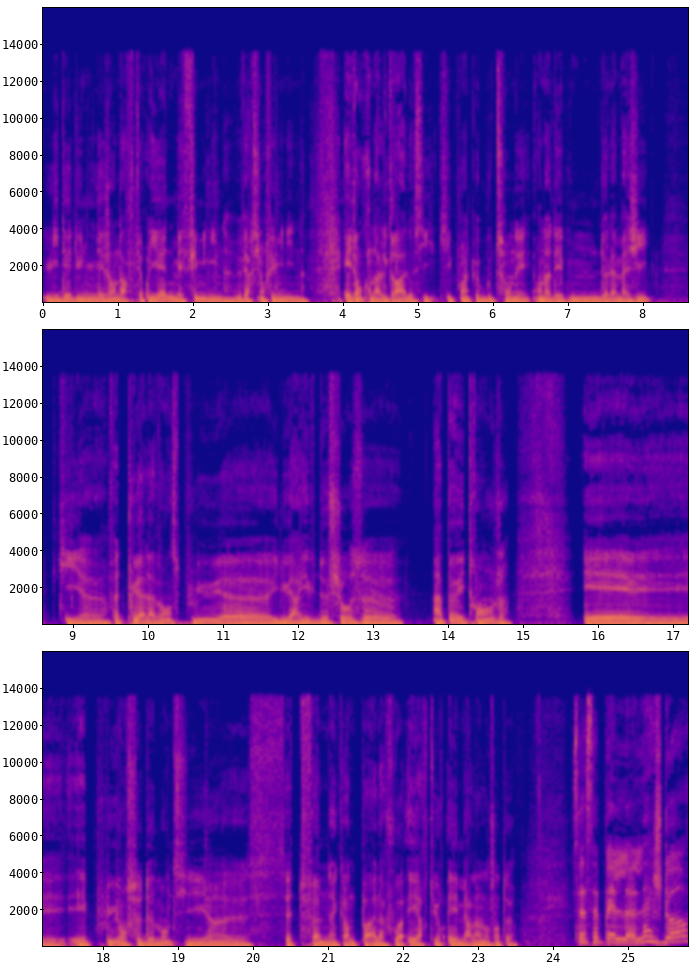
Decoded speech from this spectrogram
l'idée d'une légende arthurienne, mais féminine, version féminine. Et donc, on a le Graal aussi, qui pointe le bout de son nez. On a des, de la magie, qui, euh, en fait, plus elle avance, plus euh, il lui arrive de choses euh, un peu étranges. Et, et plus on se demande si cette femme n'incarne pas à la fois et Arthur et Merlin l'Enchanteur. Ça s'appelle L'âge d'or,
